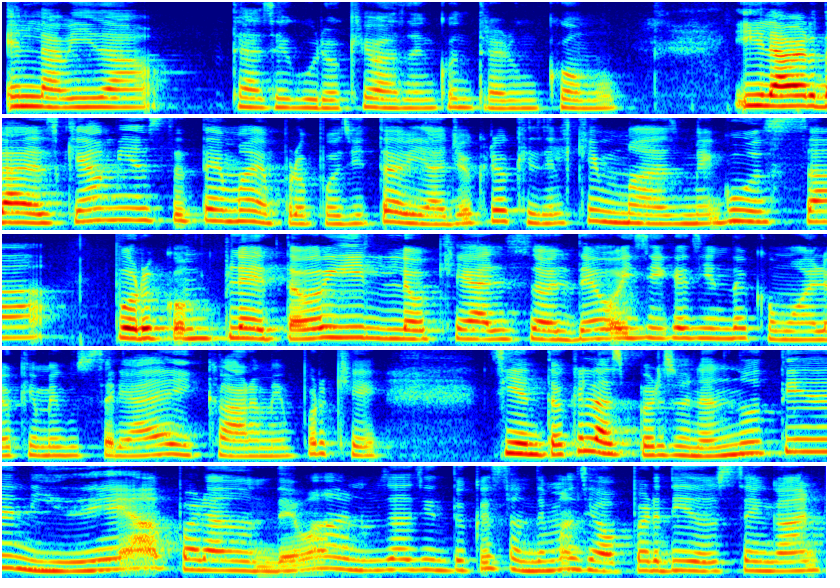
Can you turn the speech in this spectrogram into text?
en la vida te aseguro que vas a encontrar un cómo. Y la verdad es que a mí este tema de propósito de vida yo creo que es el que más me gusta por completo y lo que al sol de hoy sigue siendo como a lo que me gustaría dedicarme porque siento que las personas no tienen idea para dónde van, o sea, siento que están demasiado perdidos, tengan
